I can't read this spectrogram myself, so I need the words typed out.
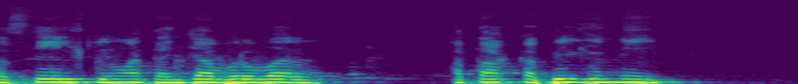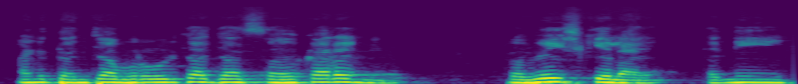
असतील किंवा त्यांच्याबरोबर आता कपिलजींनी आणि त्यांच्याबरोबरच्या ज्या सहकाऱ्यांनी प्रवेश केला आहे त्यांनी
